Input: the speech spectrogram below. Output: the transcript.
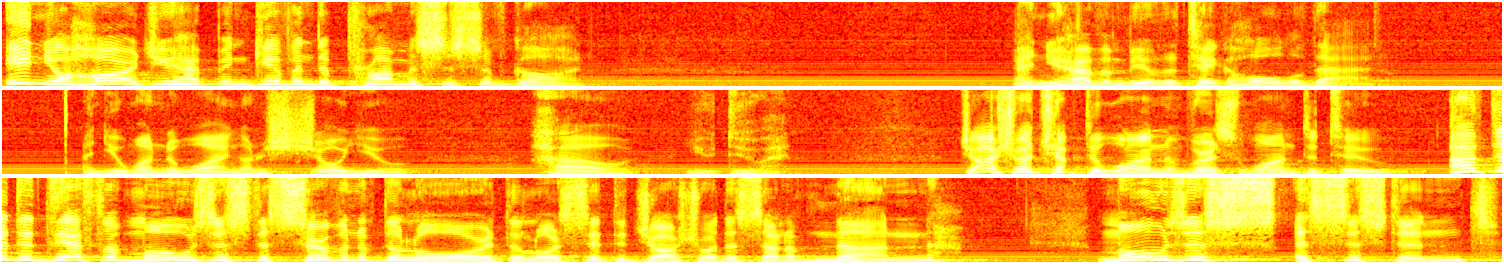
In your heart, you have been given the promises of God. And you haven't been able to take a hold of that. And you wonder why. I'm going to show you how you do it. Joshua chapter 1, verse 1 to 2. After the death of Moses, the servant of the Lord, the Lord said to Joshua, the son of Nun, Moses' assistant,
